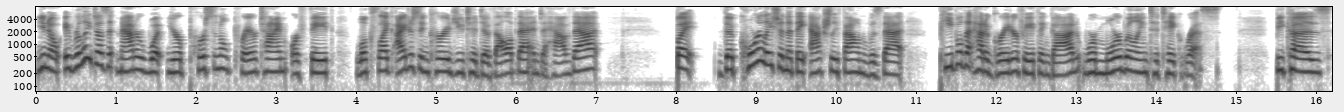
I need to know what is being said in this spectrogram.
you know, it really doesn't matter what your personal prayer time or faith looks like. I just encourage you to develop that and to have that. But the correlation that they actually found was that people that had a greater faith in God were more willing to take risks because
